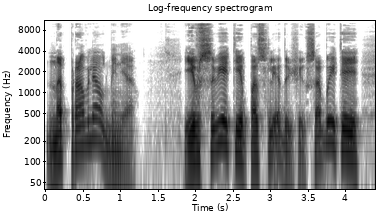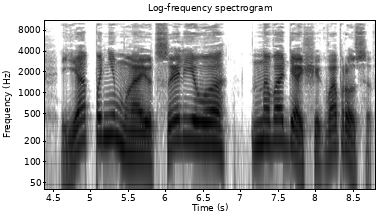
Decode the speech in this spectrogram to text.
направлял меня, и в свете последующих событий я понимаю цель его наводящих вопросов.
